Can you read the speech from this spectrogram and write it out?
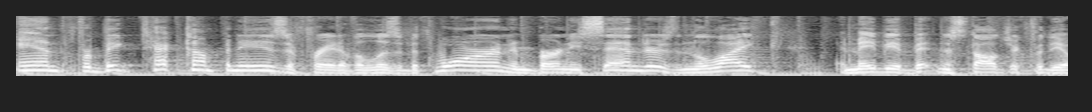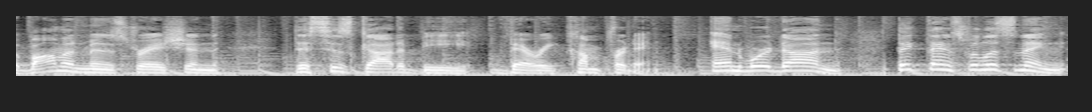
And for big tech companies afraid of Elizabeth Warren and Bernie Sanders and the like, and maybe a bit nostalgic for the Obama administration, this has got to be very comforting. And we're done. Big thanks for listening.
